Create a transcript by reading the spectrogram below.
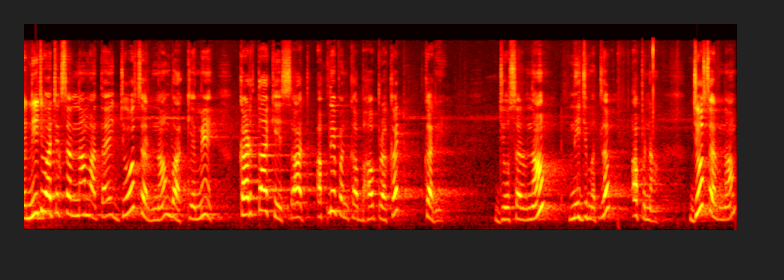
तो निजवाचक सर्वनाम आता है जो सर्वनाम वाक्य में कर्ता के साथ अपनेपन का भाव प्रकट करे। जो सर्वनाम निज मतलब अपना। जो सर्वनाम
